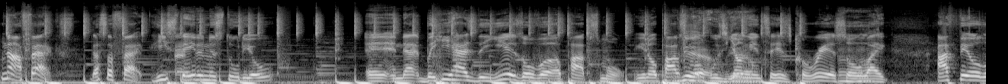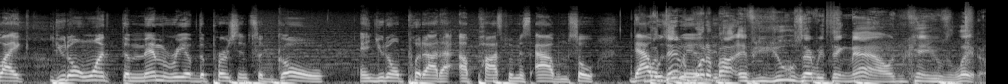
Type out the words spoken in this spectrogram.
nah, facts. That's a fact. He stayed in the studio. And, and that, but he has the years over a Pop Smoke. You know, Pop Smoke Yeah, was young yeah. Mm-hmm. into his career, so like, I feel like you don't want the memory of the person to go, and you don't put out a, a posthumous album. So that But was then, where what about if you use everything now you can't use it later?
